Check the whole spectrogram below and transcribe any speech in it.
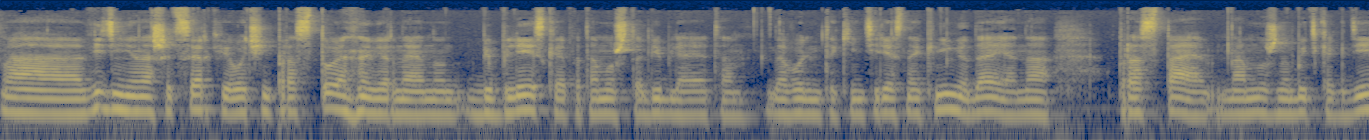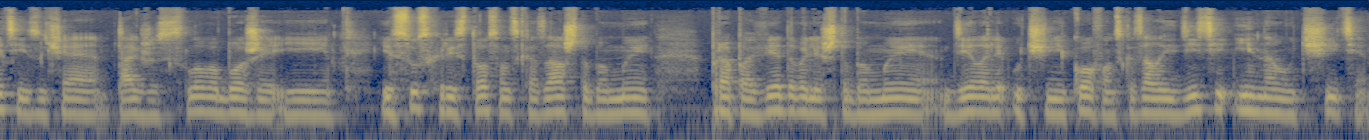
А, Видение нашей церкви очень простое, наверное, оно библейское, потому что Библия это довольно-таки интересная книга, да, и она простая. Нам нужно быть как дети, изучая также Слово Божие. И Иисус Христос, Он сказал, чтобы мы проповедовали, чтобы мы делали учеников. Он сказал, идите и научите.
